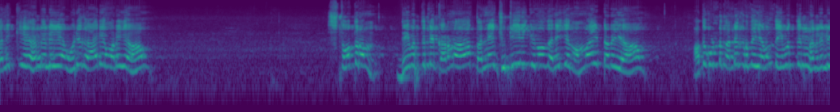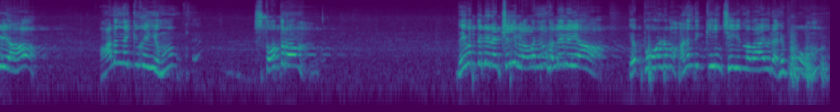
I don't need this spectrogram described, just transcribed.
തനിക്ക് അല്ലലിയ ഒരു കാര്യം അറിയാം സ്തോത്രം. ദൈവത്തിന്റെ കരുണ തന്നെ ചുറ്റിയിരിക്കുന്നത് തനിക്ക് നന്നായിട്ടറിയാം. അതുകൊണ്ട് തന്റെ ഹൃദയം ദൈവത്തിൽ അല്ലലിയ ആനന്ദിക്കുകയും സ്തോത്രം. ദൈവത്തിന്റെ രക്ഷയിൽ അവൻ ഹല്ലേലൂയ. എപ്പോഴും ആനന്ദിക്കുകയും ചെയ്യുന്നതായ ഒരു അനുഭവം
